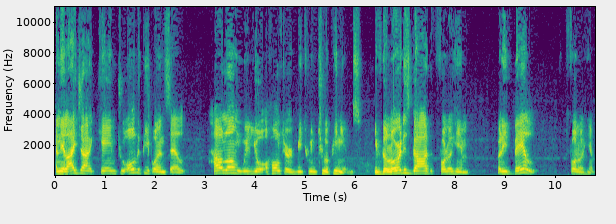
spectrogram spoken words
And Elijah came to all the people and said, How long will you halter between two opinions? If the Lord is God, follow him, but if Baal, follow him.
